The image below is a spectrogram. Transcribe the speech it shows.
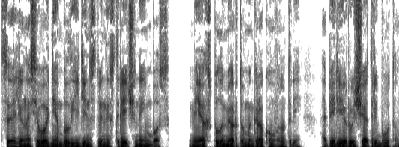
Целью на сегодня был единственный встреченный им босс — мех с полумертвым игроком внутри, оперирующий атрибутом.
